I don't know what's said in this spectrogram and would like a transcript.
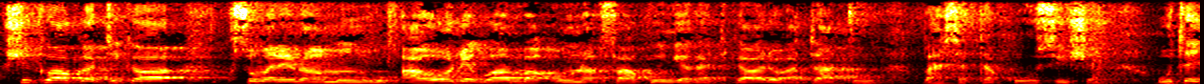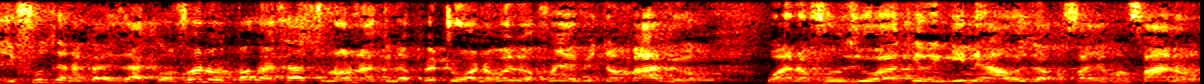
ushiriki wako katika kusoma neno la Mungu, aone kwamba unafaa kuingia katika wale watatu, basi atakuhusisha. Utajifunza na kazi zake. Kwa mfano mpaka sasa tunaona kina Petro wanaweza kufanya vitu ambavyo wanafunzi wake wengine hawawezi kufanya. Kwa mfano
